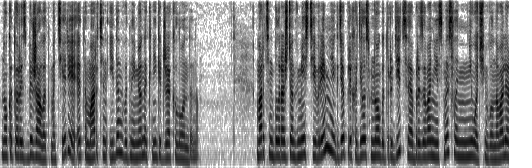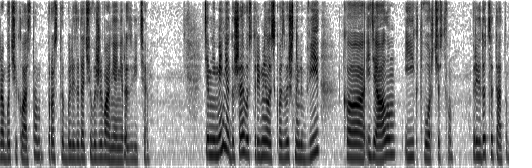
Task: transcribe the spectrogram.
но который сбежал от материи, это Мартин Иден в одноименной книге Джека Лондона. Мартин был рожден в месте и времени, где приходилось много трудиться, и образование и смысла не очень волновали рабочий класс. Там просто были задачи выживания, а не развития. Тем не менее, душа его стремилась к возвышенной любви, к идеалам и к творчеству. Приведу цитату.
